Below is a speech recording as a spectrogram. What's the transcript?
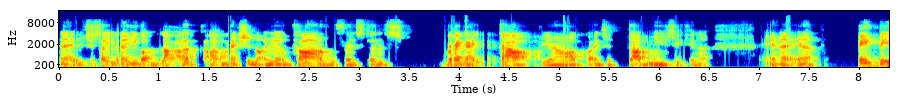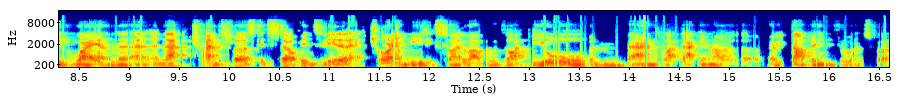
and it was just like you know, you got like I, I mentioned, not in the carnival, for instance, reggae, dub. You know, I got into dub music in a in a, in a big, big way, and, and that transfers itself into the electronic music side, like with like the Orb and bands like that, you know, that are very dub influence. But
